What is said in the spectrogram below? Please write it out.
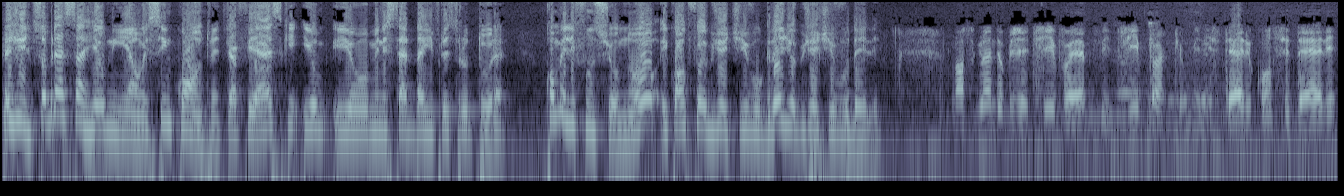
Egídio, sobre essa reunião, esse encontro entre a Fiesc e o, e o Ministério da Infraestrutura, como ele funcionou e qual foi o objetivo, o grande objetivo dele? Nosso grande objetivo é pedir para que o Ministério considere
